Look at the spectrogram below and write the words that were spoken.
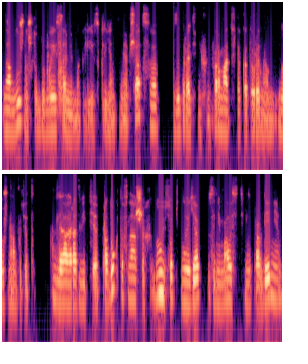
нам нужно, чтобы мы сами могли с клиентами общаться, забирать у них информацию, которая нам нужна будет для развития продуктов наших. Ну и, собственно, я занималась этим направлением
